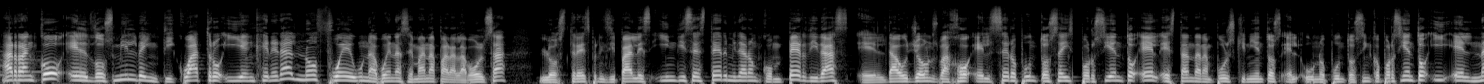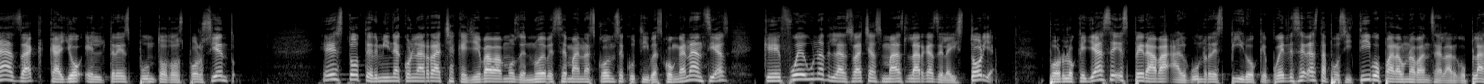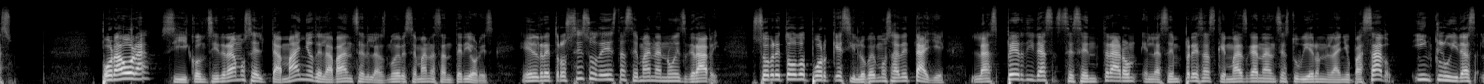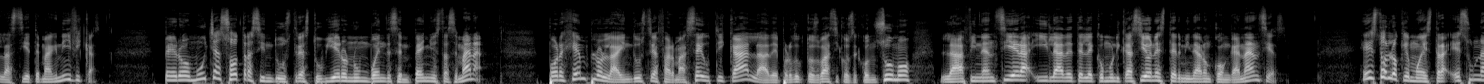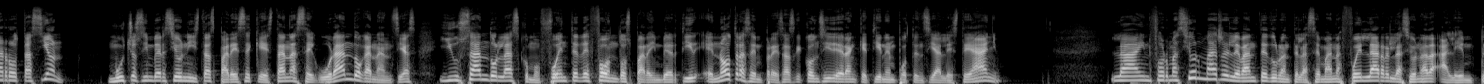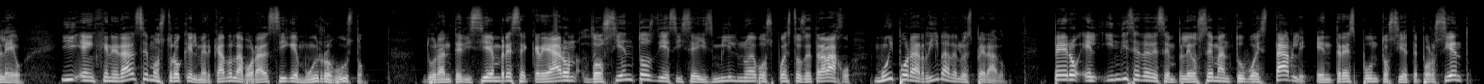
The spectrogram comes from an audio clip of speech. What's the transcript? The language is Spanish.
Arrancó el 2024 y en general no fue una buena semana para la bolsa. Los tres principales índices terminaron con pérdidas. El Dow Jones bajó el 0.6%, el Standard Poor's 500 el 1.5% y el Nasdaq cayó el 3.2%. Esto termina con la racha que llevábamos de nueve semanas consecutivas con ganancias, que fue una de las rachas más largas de la historia por lo que ya se esperaba algún respiro que puede ser hasta positivo para un avance a largo plazo. Por ahora, si consideramos el tamaño del avance de las nueve semanas anteriores, el retroceso de esta semana no es grave, sobre todo porque si lo vemos a detalle, las pérdidas se centraron en las empresas que más ganancias tuvieron el año pasado, incluidas las siete magníficas. Pero muchas otras industrias tuvieron un buen desempeño esta semana. Por ejemplo, la industria farmacéutica, la de productos básicos de consumo, la financiera y la de telecomunicaciones terminaron con ganancias. Esto lo que muestra es una rotación. Muchos inversionistas parece que están asegurando ganancias y usándolas como fuente de fondos para invertir en otras empresas que consideran que tienen potencial este año. La información más relevante durante la semana fue la relacionada al empleo, y en general se mostró que el mercado laboral sigue muy robusto. Durante diciembre se crearon 216 mil nuevos puestos de trabajo, muy por arriba de lo esperado, pero el índice de desempleo se mantuvo estable en 3.7%.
